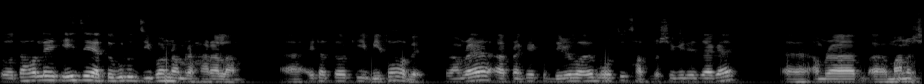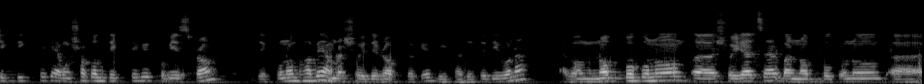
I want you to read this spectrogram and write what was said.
তো তাহলে এই যে এতগুলো জীবন আমরা হারালাম এটা তো কি বৃথা হবে? তো আমরা আপনাকে খুব দৃঢ়ভাবে বলছি ছাত্র শিবিরের জায়গায় আমরা মানসিক দিক থেকে এবং সকল দিক থেকে খুবই স্ট্রং যে কোনোভাবে আমরা শহীদের রক্তকে বৃথা যেতে দিব না এবং নব্য কোনো স্বৈরাচার বা নব্য কোনো আহ,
